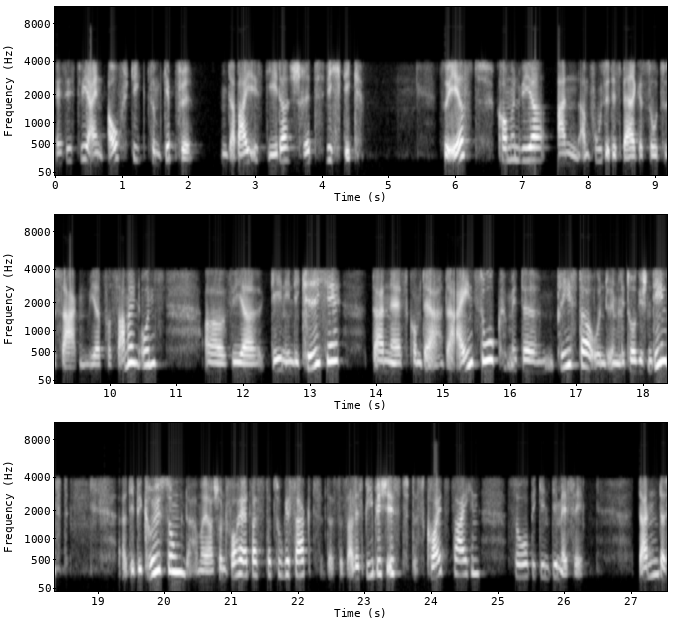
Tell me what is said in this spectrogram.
Es ist wie ein Aufstieg zum Gipfel und dabei ist jeder Schritt wichtig. Zuerst kommen wir an, am Fuße des Berges sozusagen. Wir versammeln uns, äh, wir gehen in die Kirche dann es kommt der, der Einzug mit dem Priester und im liturgischen Dienst. Äh, die Begrüßung, da haben wir ja schon vorher etwas dazu gesagt, dass das alles biblisch ist, das Kreuzzeichen, so beginnt die Messe. Dann das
